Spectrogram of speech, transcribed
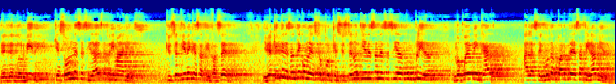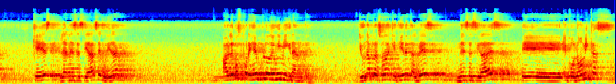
desde el dormir, que son necesidades primarias que usted tiene que satisfacer. Y vea qué interesante con esto, porque si usted no tiene esa necesidad cumplida, no puede brincar a la segunda parte de esa pirámide, que es la necesidad de seguridad. Hablemos, por ejemplo, de un inmigrante, de una persona que tiene tal vez necesidades eh, económicas,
